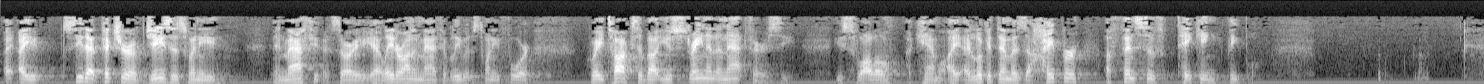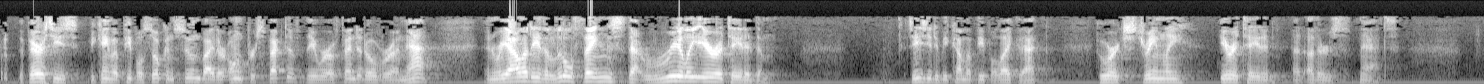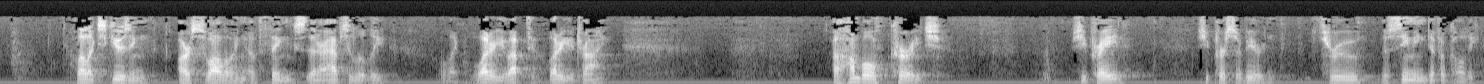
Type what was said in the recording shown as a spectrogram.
I, I see that picture of Jesus when he, in Matthew, sorry, yeah, later on in Matthew, I believe it was 24, where he talks about you strain at a gnat, Pharisee. You swallow a camel. I, I look at them as a hyper offensive taking people. The Pharisees became a people so consumed by their own perspective, they were offended over a gnat in reality, the little things that really irritated them. It's easy to become a people like that, who are extremely irritated at others' gnats, while excusing our swallowing of things that are absolutely like, what are you up to? What are you trying? A humble courage. She prayed, she persevered through the seeming difficulty.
